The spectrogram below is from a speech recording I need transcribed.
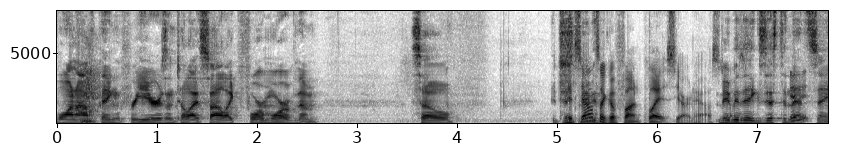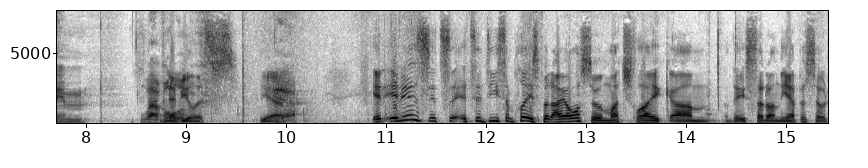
one-off thing for years until I saw like four more of them. So it just It sounds maybe, like a fun place, Yard House. maybe does. they exist in that It- same level. of- nebulous. yeah. yeah. It, it is it's it's a decent place, but I also much like um, they said on the episode,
